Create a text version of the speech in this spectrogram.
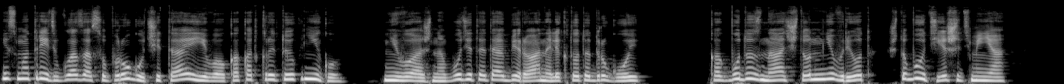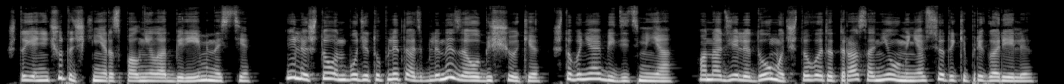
и смотреть в глаза супругу, читая его как открытую книгу. Неважно, будет это Абиран или кто-то другой. Как буду знать, что он мне врет, чтобы утешить меня, что я ни чуточки не располнила от беременности, или что он будет уплетать блины за обе щеки, чтобы не обидеть меня, а на деле думать, что в этот раз они у меня все-таки пригорели.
